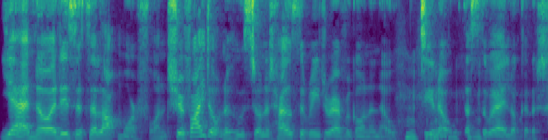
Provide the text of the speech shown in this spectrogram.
Yeah, no, it is. It's a lot more fun. Sure, if I don't know who's done it, how's the reader ever going to know? Do you know? That's the way I look at it.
